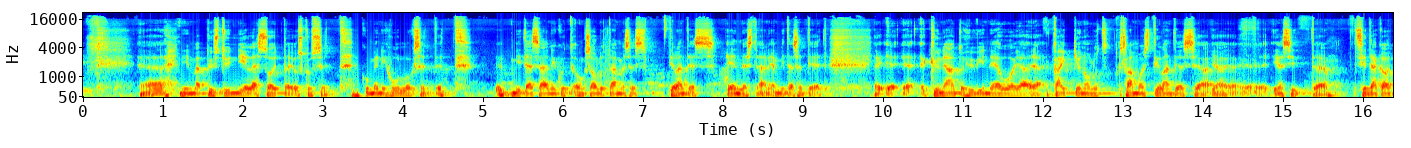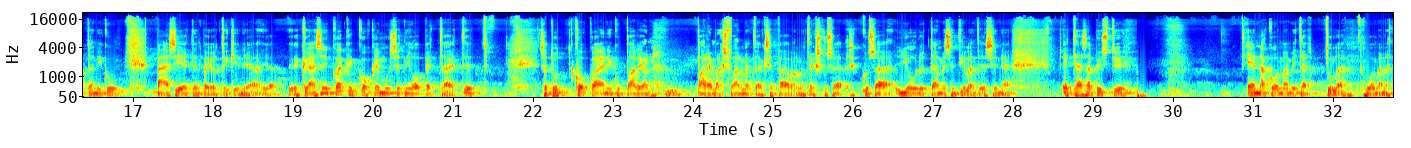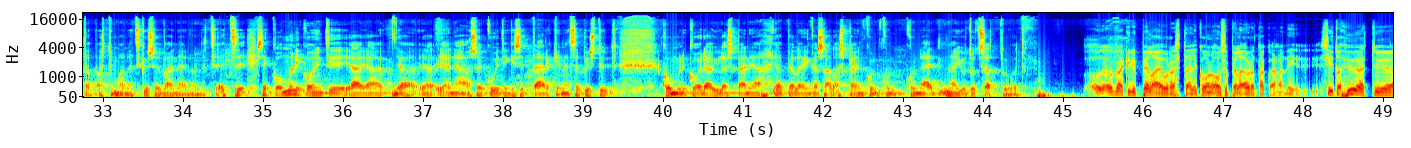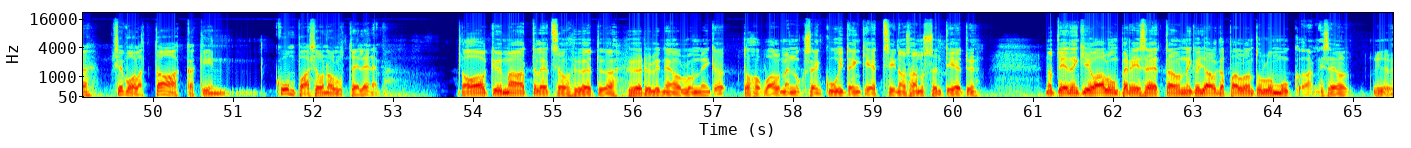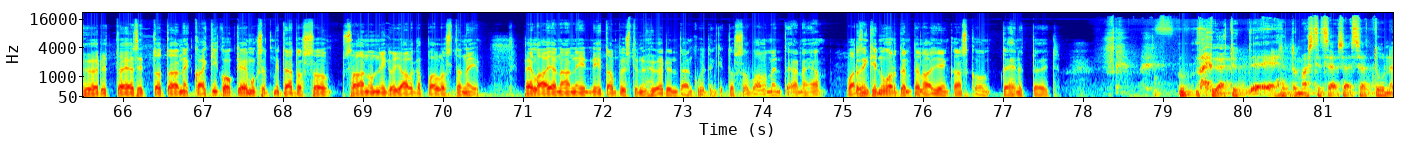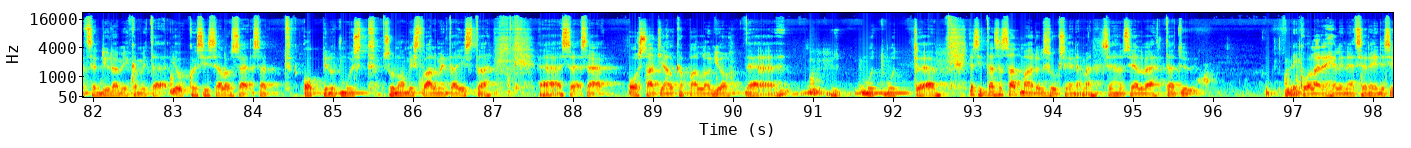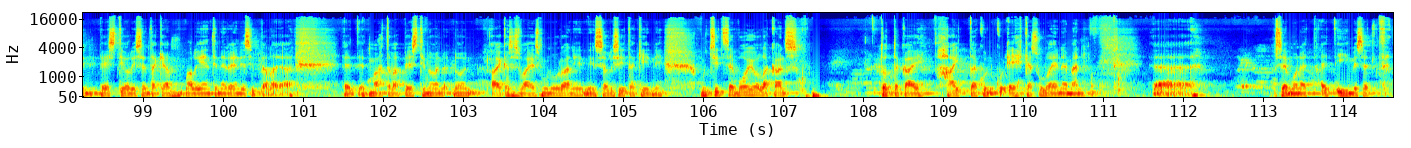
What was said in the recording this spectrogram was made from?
niin mä pystyin niille soittaa joskus, että kun meni hulluksi, että, että mitä sä, niin onko sä ollut tämmöisessä tilanteessa ennestään ja mitä sä teet. Ja, ja, ja kyllä ne antoi hyvin neuvoja ja kaikki on ollut samoissa tilanteissa ja, ja, ja, ja sit, sitä kautta niin pääsi eteenpäin jotenkin. Ja, ja, ja kyllähän se kaikki kokemukset niin opettaa, että, että sä tulet koko ajan niin kuin paljon paremmaksi valmentajaksi ja päävalmentajaksi, kun sä, kun sä joudut tämmöisen tilanteeseen. Ja, että sä pystyy ennakoimaan, mitä tulee huomenna tapahtumaan. Että kyllä se vain näin on. Että, että se, se kommunikointi ja, ja, ja, ja, ja nämä on se kuitenkin se tärkein, että sä pystyt kommunikoida ylöspäin ja, ja pelaajien kanssa alaspäin, kun, kun, kun nämä, jutut sattuvat. Otetaan kiinni pelaajaurasta, eli kun on, on se pelaajaura takana, niin siitä on hyötyä, se voi olla taakkakin. Kumpaa se on ollut teille enemmän? No kyllä mä ajattelen, että se on hyötyä, hyödyllinen ollut niin tuohon valmennukseen kuitenkin, että siinä on saanut sen tietyn No tietenkin jo alun perin se, että on niin jalkapallo on tullut mukaan, niin se on hyödyttää. Ja sitten tota, ne kaikki kokemukset, mitä tuossa on saanut niin jalkapallosta niin pelaajana, niin niitä on pystynyt hyödyntämään kuitenkin tuossa valmentajana. Ja varsinkin nuorten pelaajien kanssa, kun on tehnyt töitä hyötyt ehdottomasti. Sä, sä, sä tunnet sen dynamiikan, mitä joukkojen sisällä on. Sä, sä oot oppinut muist sun omista valmentajista. Sä, sä osaat jalkapallon jo. Mut, mut, ja sitten sä saat mahdollisuuksia enemmän. Sehän on selvää. Täytyy niin kuin olla rehellinen, että se Reidesin pesti oli sen takia, mä olin entinen Reidesin pelaaja, että et mahtava pesti noin, noin aikaisessa vaiheessa mun ura, niin, niin se oli siitä kiinni. Mutta sitten se voi olla myös totta kai haittaa, kun, kun ehkä sulla on enemmän semmoinen, että, että ihmiset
